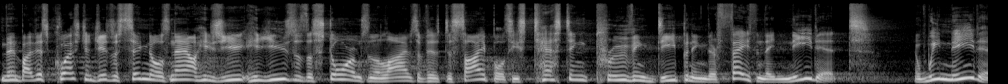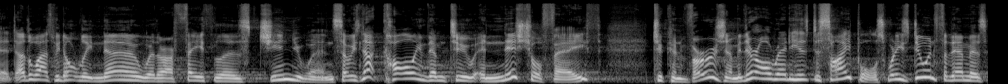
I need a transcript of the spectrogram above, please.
And then by this question, Jesus signals now he's, he uses the storms in the lives of his disciples. He's testing, proving, deepening their faith, and they need it. And we need it. Otherwise, we don't really know whether our faith is genuine. So he's not calling them to initial faith, to conversion. I mean, they're already his disciples. What he's doing for them is,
